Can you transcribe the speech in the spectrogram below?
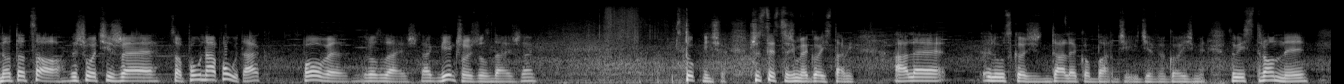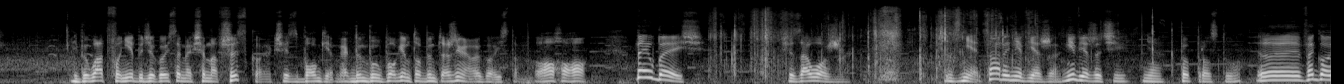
No to co? Wyszło ci, że co, pół na pół, tak? Połowę rozdajesz, tak? Większość rozdajesz, tak? Stuknij się. Wszyscy jesteśmy egoistami, ale ludzkość daleko bardziej idzie w egoizmie. Z drugiej strony, niby łatwo nie być egoistą, jak się ma wszystko, jak się jest Bogiem. Jakbym był Bogiem, to bym też nie miał egoistą. Oho, byłbyś, się założy. Więc nie, sorry, nie wierzę. Nie wierzę ci, nie, po prostu. Yy, w ego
